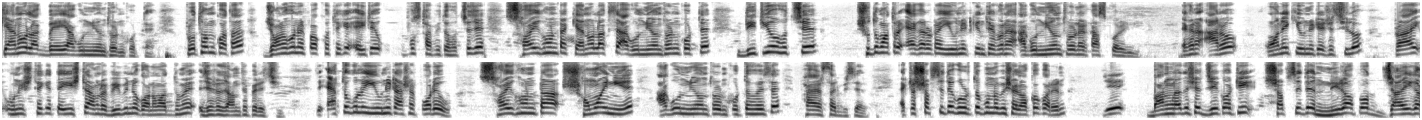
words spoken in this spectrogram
কেন লাগবে এই আগুন নিয়ন্ত্রণ করতে? প্রথম কথা, জনগণের পক্ষ থেকে এইটা উপস্থাপিত হচ্ছে যে ছয় ঘণ্টা কেন লাগছে আগুন নিয়ন্ত্রণ করতে? দ্বিতীয় হচ্ছে, শুধুমাত্র এগারোটা ইউনিট কিন্তু এখানে আগুন নিয়ন্ত্রণের কাজ করেনি। এখানে আরও অনেক ইউনিট এসেছিল। প্রায় উনিশ থেকে তেইশটা আমরা বিভিন্ন গণমাধ্যমে যেটা জানতে পেরেছি। যে এতগুলো ইউনিট আসার পরেও ছয় ঘণ্টা সময় নিয়ে আগুন নিয়ন্ত্রণ করতে হয়েছে ফায়ার সার্ভিসের একটা সবচেয়ে গুরুত্বপূর্ণ বিষয় লক্ষ্য করেন যে বাংলাদেশের যে কটি সবচেয়ে নিরাপদ জায়গা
